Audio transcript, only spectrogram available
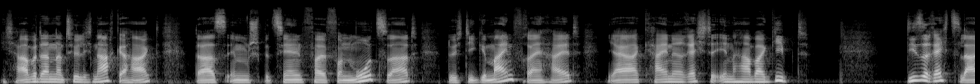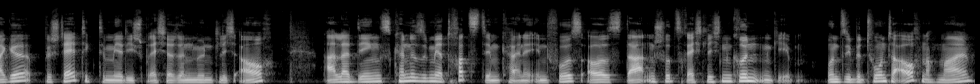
Ich habe dann natürlich nachgehakt, da es im speziellen Fall von Mozart durch die Gemeinfreiheit ja keine Rechteinhaber gibt. Diese Rechtslage bestätigte mir die Sprecherin mündlich auch, allerdings könne sie mir trotzdem keine Infos aus datenschutzrechtlichen Gründen geben. Und sie betonte auch nochmal,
